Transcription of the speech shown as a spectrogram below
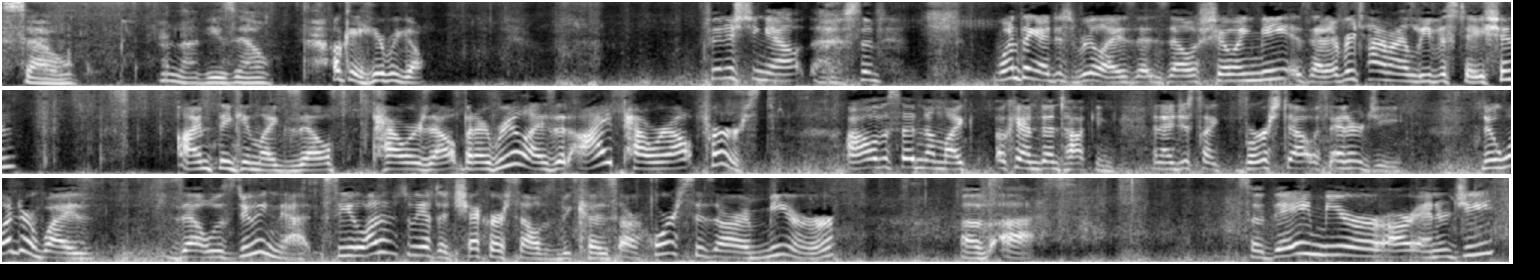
So I love you, Zoe. Okay, here we go finishing out some one thing I just realized that Zelle's showing me is that every time I leave a station, I'm thinking like Zelle powers out, but I realize that I power out first. All of a sudden, I'm like, okay, I'm done talking. And I just like burst out with energy. No wonder why Zelle was doing that. See, a lot of times we have to check ourselves because our horses are a mirror of us. So they mirror our energy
